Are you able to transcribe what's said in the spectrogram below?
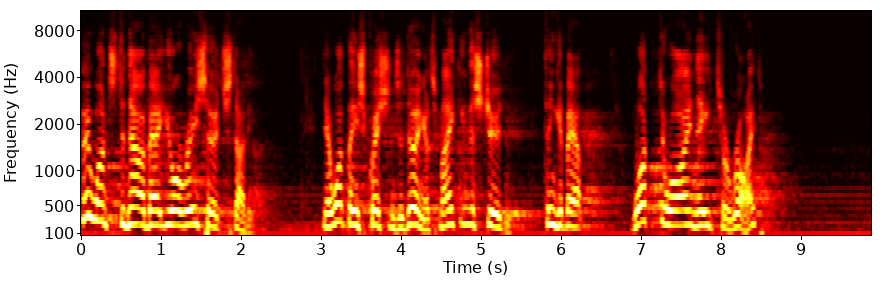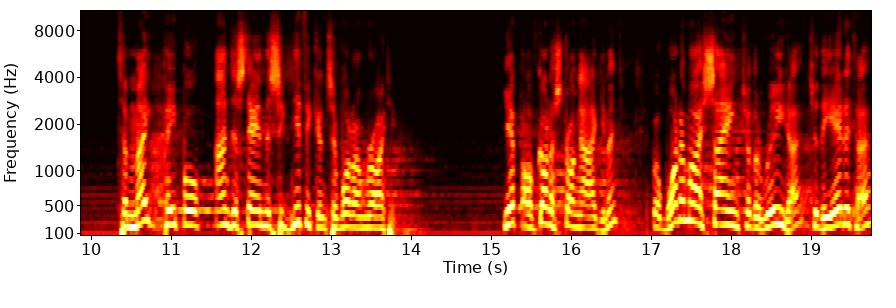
Who wants to know about your research study? Now, what these questions are doing, it's making the student think about what do I need to write to make people understand the significance of what I'm writing? Yep, I've got a strong argument, but what am I saying to the reader, to the editor,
